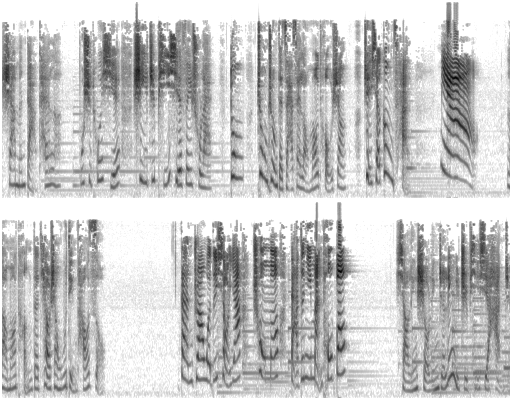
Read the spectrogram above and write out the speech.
纱门打开了。不是拖鞋，是一只皮鞋飞出来，咚，重重的砸在老猫头上。这下更惨，喵！老猫疼得跳上屋顶逃走。敢抓我的小鸭，臭猫，打得你满头包！小林手拎着另一只皮鞋喊着：“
